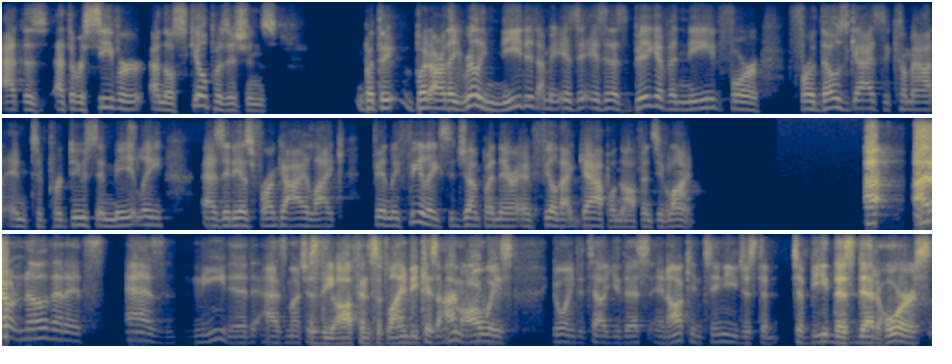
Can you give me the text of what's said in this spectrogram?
at this at the receiver and those skill positions. But the but are they really needed? I mean, is it is it as big of a need for for those guys to come out and to produce immediately? As it is for a guy like Finley Felix to jump in there and fill that gap on the offensive line. I I don't know that it's as needed as much as the offensive line because I'm always going to tell you this and I'll continue just to to beat this dead horse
